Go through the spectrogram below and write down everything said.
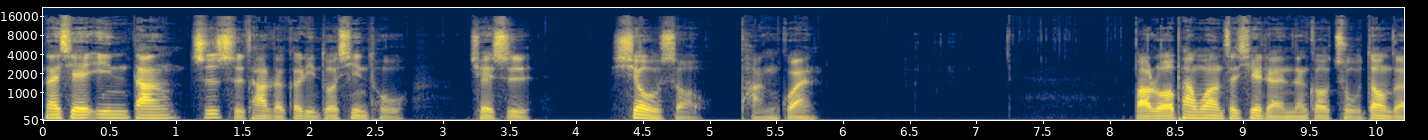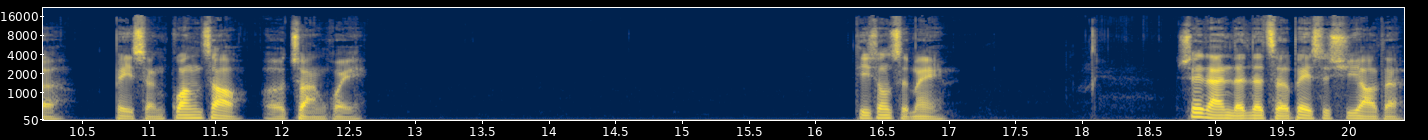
那些应当支持他的哥林多信徒，却是袖手旁观。保罗盼望这些人能够主动的被神光照而转回。弟兄姊妹，虽然人的责备是需要的，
